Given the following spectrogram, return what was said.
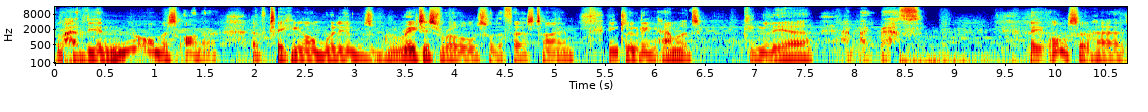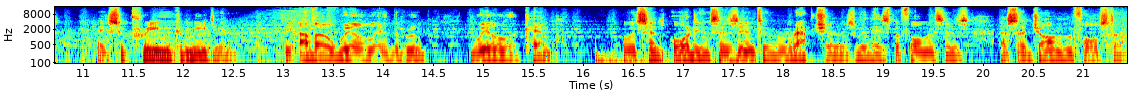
who had the enormous honor of taking on William's greatest roles for the first time, including Hamlet, King Lear, and Macbeth. They also had a supreme comedian, the other Will in the group, Will Kemp, who had sent audiences into raptures with his performances as Sir John Falstaff.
